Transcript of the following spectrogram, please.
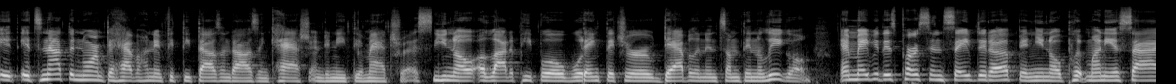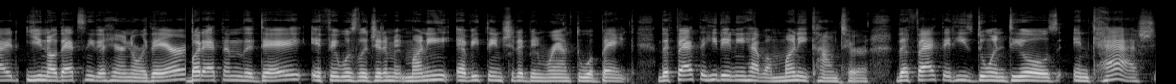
it, it's not the norm to have $150,000 in cash underneath your mattress. You know, a lot of people would think that you're dabbling in something illegal. And maybe this person saved it up and, you know, put money aside. You know, that's neither here nor there. But at the end of the day, if it was legitimate money, everything should have been ran through a bank. The fact that he didn't even have a money counter, the fact that he's doing deals in cash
